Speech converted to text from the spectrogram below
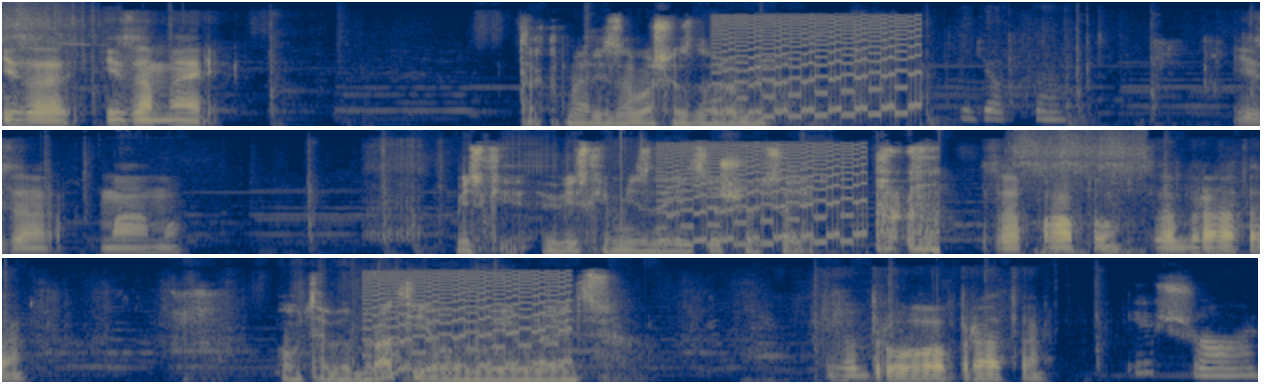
І за, і за Мері. Так, Мері, за ваше здоров'я. Дякую. І за маму, Віскі, віскі, мені здається, що це. за папу, за брата, У тебе брат є, виявляється. за другого брата. І що?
